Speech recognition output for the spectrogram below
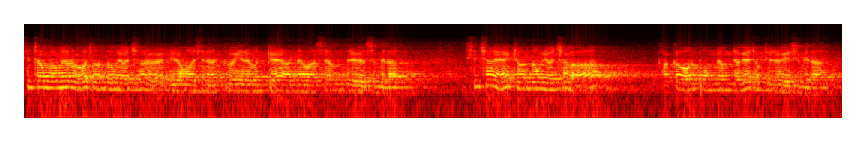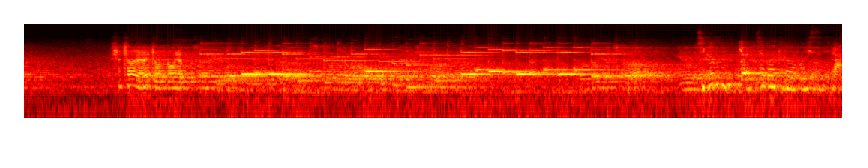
신청방면으로 전동열차를 이용하시는 고객 여러분께 안내 말씀드리겠습니다. 신청행 전동열차가 가까운 복명역에 정체 중에 있습니다. 신청행 전동열차 지금 열차가 들어오고 있습니다.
